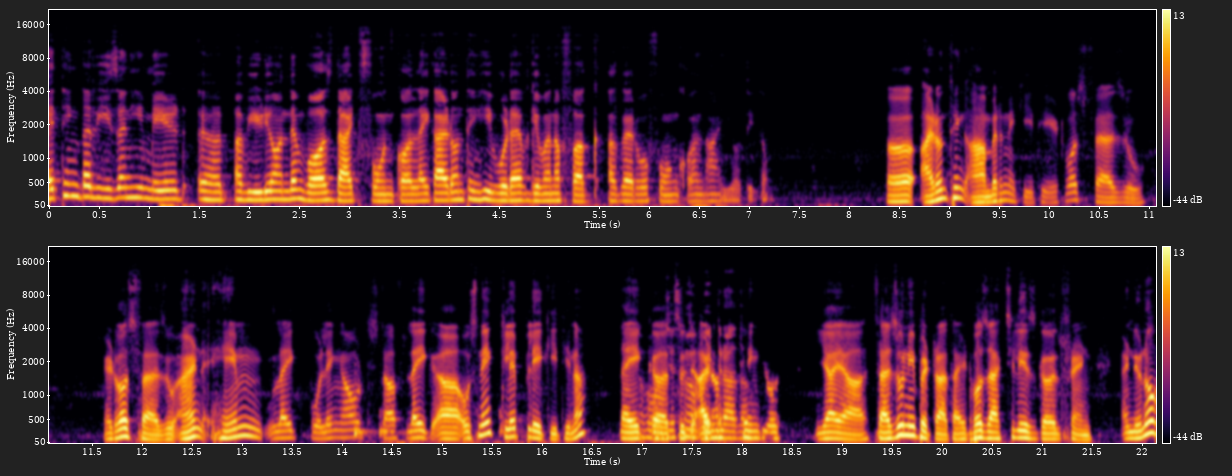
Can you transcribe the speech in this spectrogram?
I think the reason he made uh, a video on them was that phone call. Like I don't think he would have given a fuck अगर वो phone call ना आई होती तो. uh, I don't think आमिर ने की थी it was Faizu it was Faizu and him like pulling out stuff like uh, उसने एक clip play की थी ना like वो uh, तुझे I don't think was yeah yeah Faizu नहीं पिट रहा था it was actually his girlfriend and you know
